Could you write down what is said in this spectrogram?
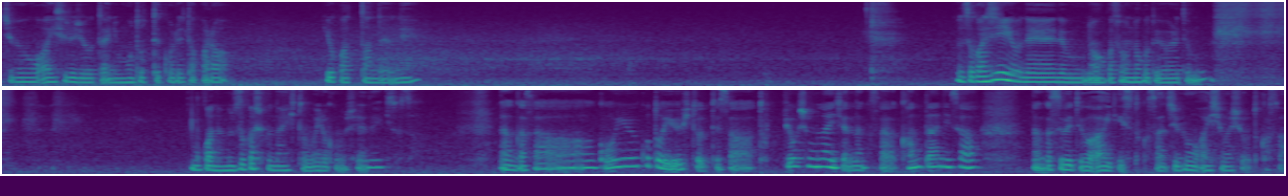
自分を愛する状態に戻ってこれたからよかったんだよね。難しいよね。でもなんかそんなこと言われても。わかんない。難しくない人もいるかもしれないけどさ。なんかさこういうことを言う人ってさ突拍子もないじゃん。なんかさ簡単にさなんか全ては愛ですとかさ自分を愛しましょうとかさ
